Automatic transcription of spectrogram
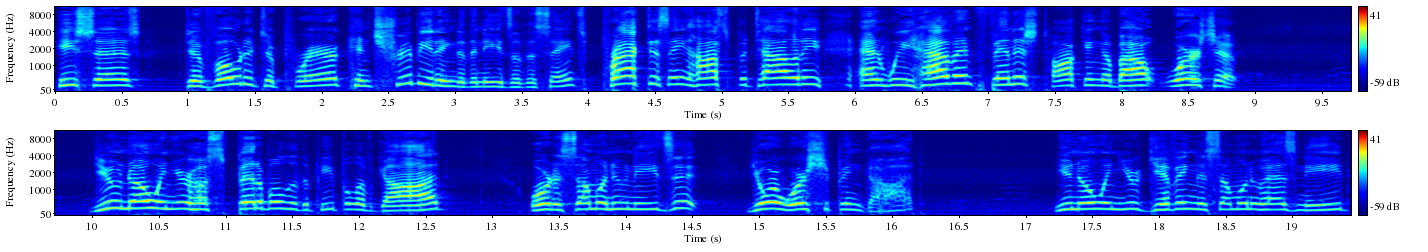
He says, devoted to prayer, contributing to the needs of the saints, practicing hospitality, and we haven't finished talking about worship. You know when you're hospitable to the people of God or to someone who needs it, you're worshiping God. You know when you're giving to someone who has need,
